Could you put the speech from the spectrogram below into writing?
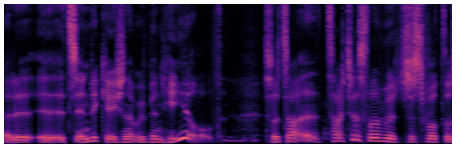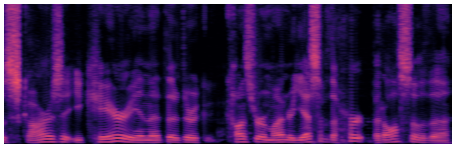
that it, it's indication that we've been healed. Mm-hmm. So talk, talk, to us a little bit just about those scars that you carry and that they're, they're a constant reminder, yes, of the hurt, but also the,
